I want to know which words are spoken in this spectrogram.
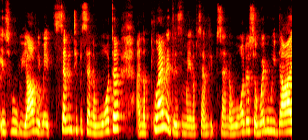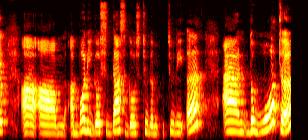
is who we are. We made 70% of water and the planet is made of 70% of water. So when we die uh, um, our body goes to dust goes to the to the earth and the water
